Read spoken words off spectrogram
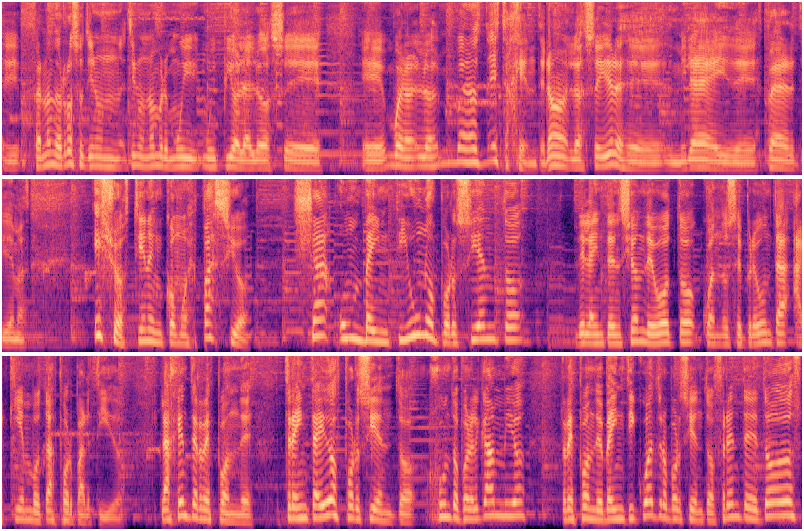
Eh, Fernando Rosso tiene un, tiene un nombre muy, muy piola. Los, eh, eh, bueno, esta gente, ¿no? Los seguidores de, Milei, de Spert y demás. Ellos tienen como espacio ya un 21% de la intención de voto cuando se pregunta a quién votás por partido. La gente responde 32% Juntos por el Cambio, responde 24% Frente de Todos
